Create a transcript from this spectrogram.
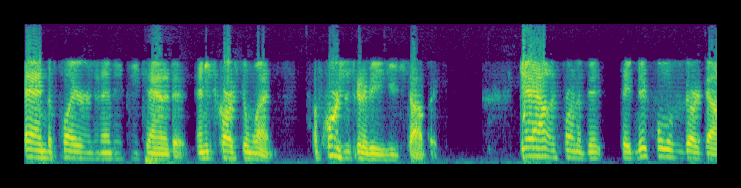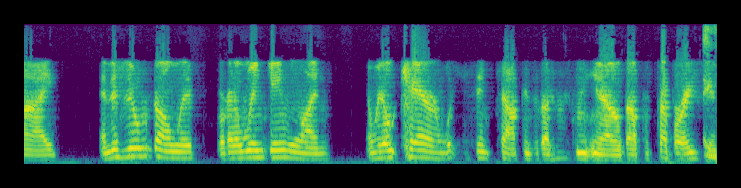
and the player is an MVP candidate, and he's Carson Wentz. Of course, it's going to be a huge topic. Get out in front of it. Say Nick Foles is our guy, and this is what we're going with. We're going to win Game One, and we don't care what you think, Falcons, about who's you know about preparation.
